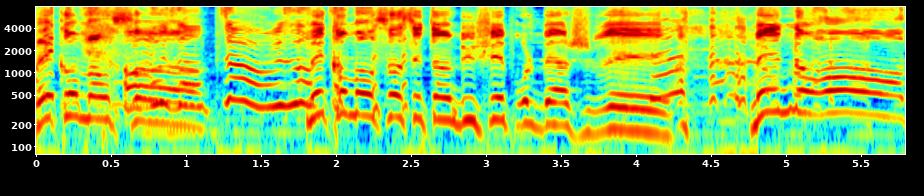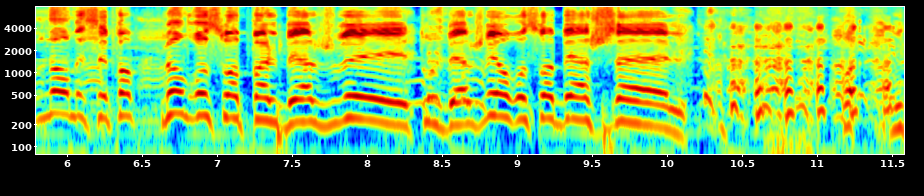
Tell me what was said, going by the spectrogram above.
Mais comment ça? on vous entend, on vous entend. Mais comment ça, c'est un buffet pour le BHV Mais non, oh, non, mais c'est pas. Mais on ne reçoit pas le BHV. Tout le BHV, on reçoit BHL. Vous,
